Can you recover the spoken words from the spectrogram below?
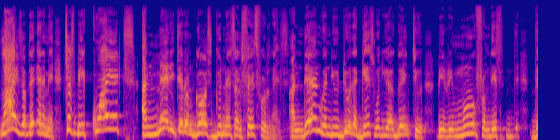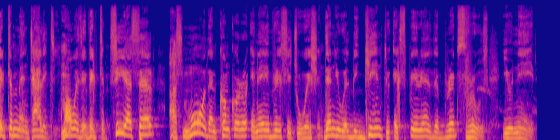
lies of the enemy, just be quiet and meditate on God's goodness and faithfulness. And then when you do that, guess what? You are going to be removed from this victim mentality. I'm always a victim. See yourself as more than conqueror in every situation. Then you will begin to experience the breakthroughs you need.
